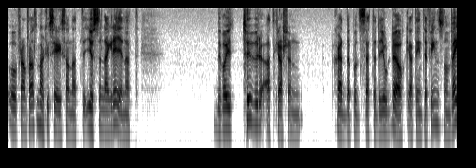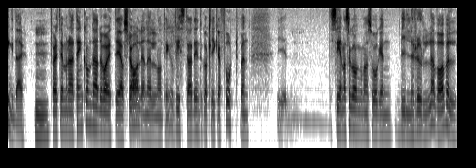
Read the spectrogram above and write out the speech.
och framförallt Marcus Eriksson, att just den där grejen att det var ju tur att kraschen skedde på det sättet det gjorde och att det inte finns någon vägg där. För att jag menar, tänk om det hade varit i Australien eller någonting. Och visst, det hade inte gått lika fort, men senaste gången man såg en bil rulla var väl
